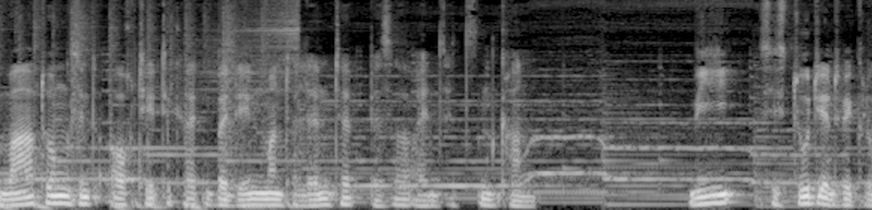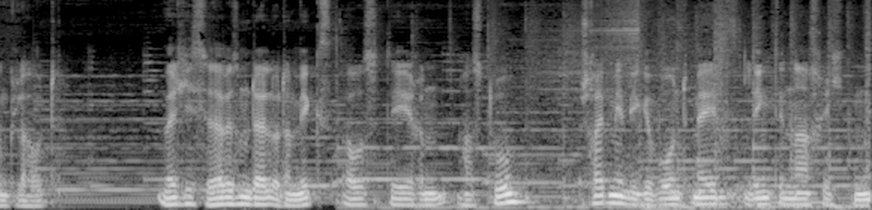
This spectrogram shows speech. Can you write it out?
Wartung sind auch Tätigkeiten, bei denen man Talente besser einsetzen kann. Wie siehst du die Entwicklung Cloud? Welches Servicemodell oder Mix aus deren hast du? Schreib mir wie gewohnt Mails, LinkedIn-Nachrichten,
